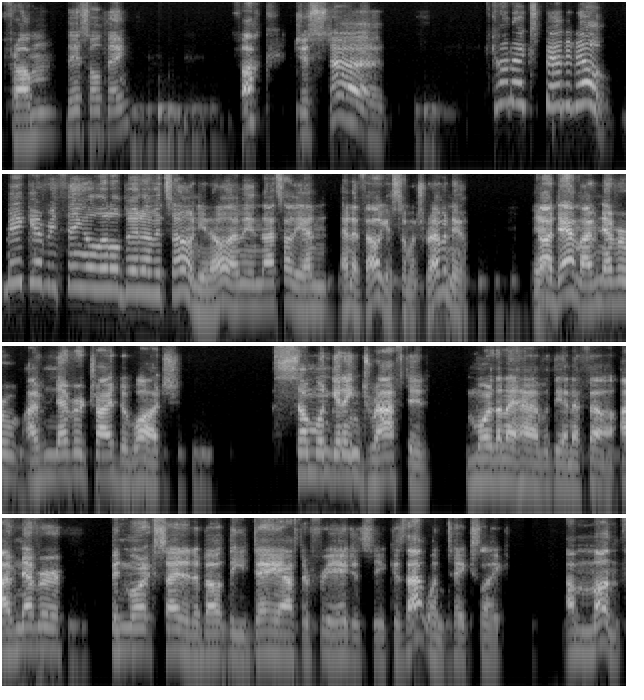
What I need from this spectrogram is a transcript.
from this whole thing, fuck, just uh kind of expand it out, make everything a little bit of its own. You know, I mean, that's how the N- NFL gets so much revenue. Yeah. God damn, I've never, I've never tried to watch someone getting drafted more than I have with the NFL. I've never been more excited about the day after free agency because that one takes like a month,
